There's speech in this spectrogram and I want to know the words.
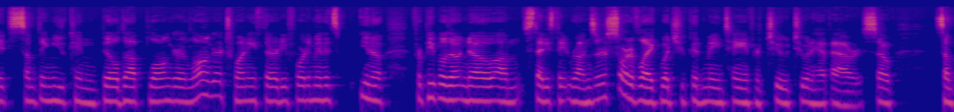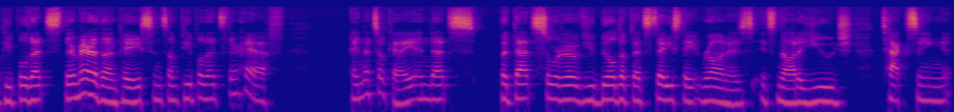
it's something you can build up longer and longer 20 30 40 minutes. You know for people who don't know um, steady state runs are sort of like what you could maintain for two two and a half hours. So some people that's their marathon pace and some people that's their half. And that's okay. And that's but that's sort of you build up that steady state run as it's not a huge taxing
